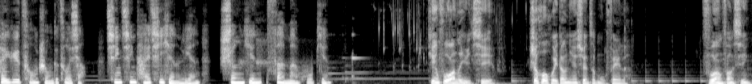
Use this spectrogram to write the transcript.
裴玉从容的坐下，轻轻抬起眼帘，声音散漫无边。听父王的语气，是后悔当年选择母妃了。父王放心，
